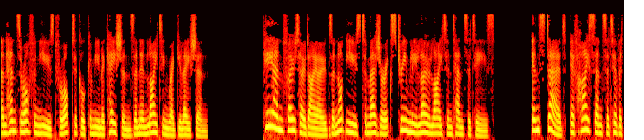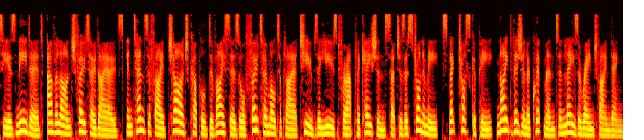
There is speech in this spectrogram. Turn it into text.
and hence are often used for optical communications and in lighting regulation. PN photodiodes are not used to measure extremely low light intensities. Instead, if high sensitivity is needed, avalanche photodiodes intensified charge-coupled devices or photomultiplier tubes are used for applications such as astronomy, spectroscopy, night vision equipment and laser rangefinding.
